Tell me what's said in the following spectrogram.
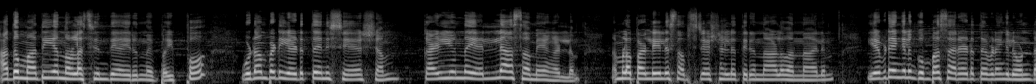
അത് മതി എന്നുള്ള ചിന്തയായിരുന്നു ഇപ്പോൾ ഇപ്പോൾ ഉടമ്പടി എടുത്തതിന് ശേഷം കഴിയുന്ന എല്ലാ സമയങ്ങളിലും നമ്മളെ പള്ളിയിൽ സബ് സ്റ്റേഷനിൽ തിരുനാൾ വന്നാലും എവിടെയെങ്കിലും കുംഭസാരം എടുത്ത് എവിടെയെങ്കിലും ഉണ്ട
